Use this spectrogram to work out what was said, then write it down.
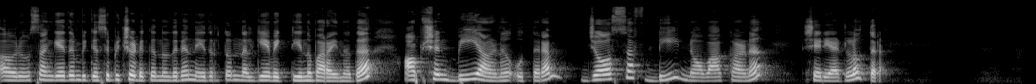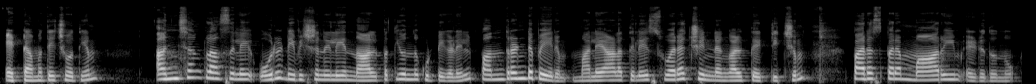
ഒരു സങ്കേതം വികസിപ്പിച്ചെടുക്കുന്നതിന് നേതൃത്വം നൽകിയ വ്യക്തി എന്ന് പറയുന്നത് ഓപ്ഷൻ ബി ആണ് ഉത്തരം. ജോസഫ് ഡി നോവാക്കാണ് ശരിയായിട്ടുള്ള ഉത്തരം. എട്ടാമത്തെ ചോദ്യം. അഞ്ചാം ക്ലാസ്സിലെ ഒരു ഡിവിഷനിലെ നാൽപ്പത്തിയൊന്ന് കുട്ടികളിൽ പന്ത്രണ്ട് പേരും മലയാളത്തിലെ സ്വരചിഹ്നങ്ങൾ തെറ്റിച്ചും പരസ്പരം മാറിയും എഴുതുന്നു.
